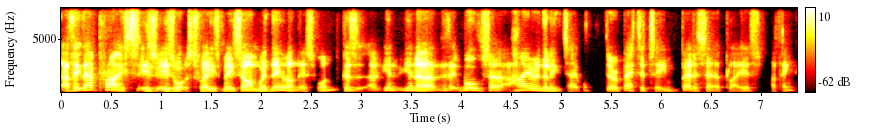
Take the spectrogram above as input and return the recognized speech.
I think that price is, is what sways me. So I'm with Neil on this one because uh, you, you, know Wolves are higher in the league table. They're a better team, better set of players, I think.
